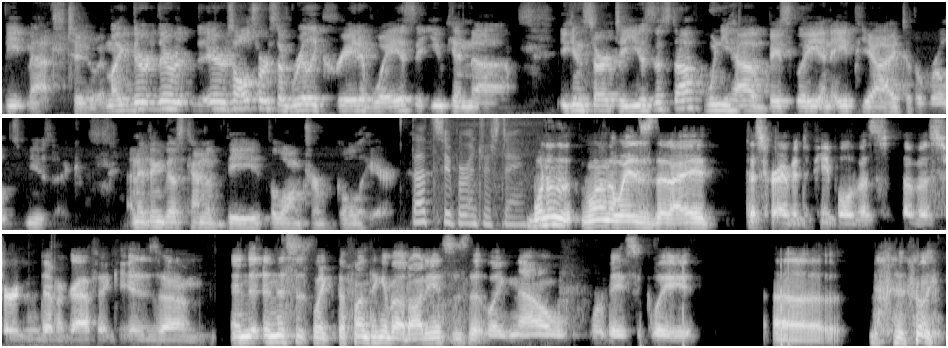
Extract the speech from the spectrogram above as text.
beat match to. And like there, there, there's all sorts of really creative ways that you can, uh, you can start to use this stuff when you have basically an API to the world's music. And I think that's kind of the, the long term goal here. That's super interesting. One of the, one of the ways that I describe it to people of a, of a certain demographic is, um, and and this is like the fun thing about Audius is that like now we're basically uh, like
